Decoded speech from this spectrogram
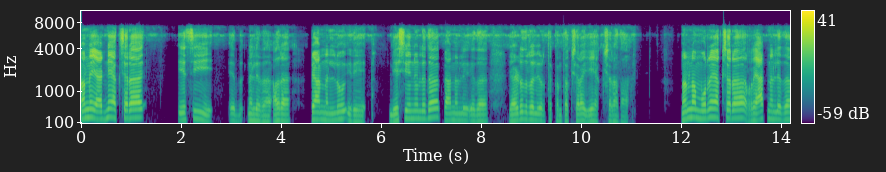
ನನ್ನ ಎರಡನೇ ಅಕ್ಷರ ಎ ಸಿ ಆದ್ರೆ ಪ್ಯಾನ್ ನಲ್ಲೂ ಇದೆ. ಎ ಪ್ಯಾನ್ನಲ್ಲಿ ಇದೆ. ಎರಡರಲ್ಲಿ ಇರತಕ್ಕಂಥ ಅಕ್ಷರ ಎ ಅಕ್ಷರ ಅದ. ನನ್ನ ಮೂರನೇ ಅಕ್ಷರ ರ್ಯಾಟ್ ನಲ್ಲಿದೆ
